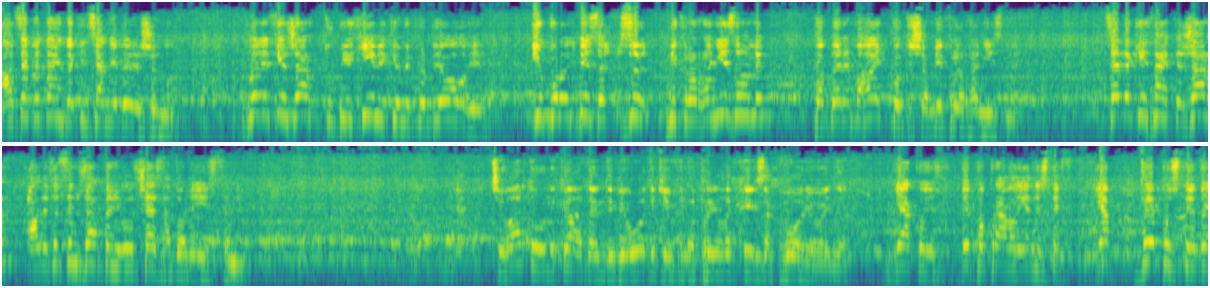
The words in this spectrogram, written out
але це питання до кінця не вирішено. Такий жарт у біохіміків, мікробіологів. І в боротьбі з, з мікроорганізмами перемагають поки що мікроорганізми. Це такий, знаєте, жарт, але за цим жартом є величезна доля істини. Чи варто уникати антибіотиків при легких захворюваннях? Дякую, ви поправили, я не встиг. Я випустив ви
